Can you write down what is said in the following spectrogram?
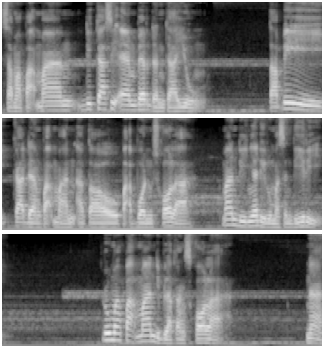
Sama Pak Man dikasih ember dan gayung. Tapi kadang Pak Man atau Pak Bon sekolah Mandinya di rumah sendiri. Rumah Pak Man di belakang sekolah. Nah,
